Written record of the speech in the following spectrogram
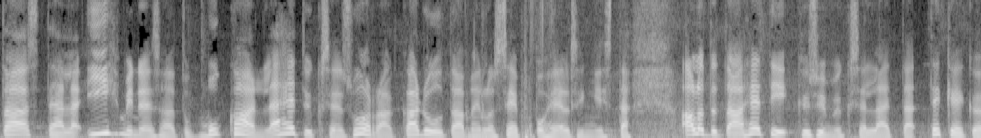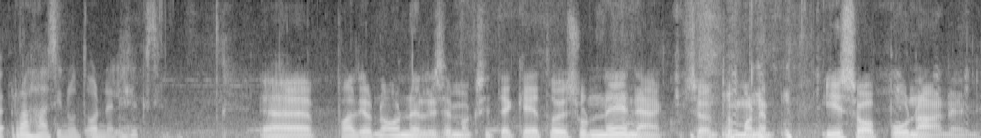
taas täällä ihminen saatu mukaan lähetykseen suoraan kadulta. Meillä on Seppo Helsingistä. Aloitetaan heti kysymyksellä, että tekeekö raha sinut onnelliseksi? Ää, paljon onnellisemmaksi tekee toi sun nenä, kun se on tuommoinen iso punainen.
